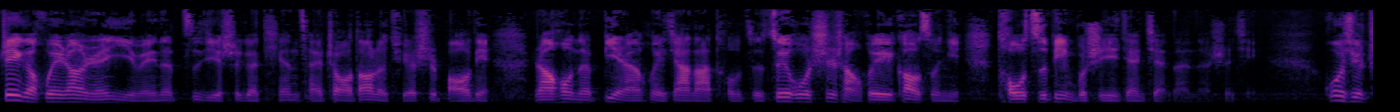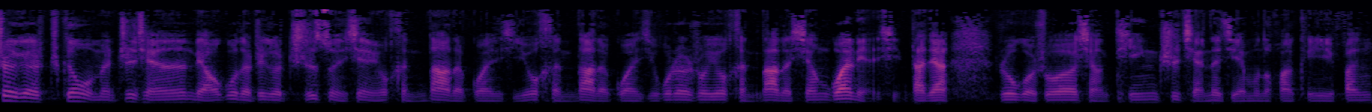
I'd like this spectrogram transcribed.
这个会让人以为呢自己是个天才，找到了绝世宝典，然后呢必然会加大投资，最后市场会告诉你，投资并不是一件简单的事情。或许这个跟我们之前聊过的这个止损线有很大的关系，有很大的关系，或者说有很大的相关联性。大家如果说想听之前的节目的话，可以翻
